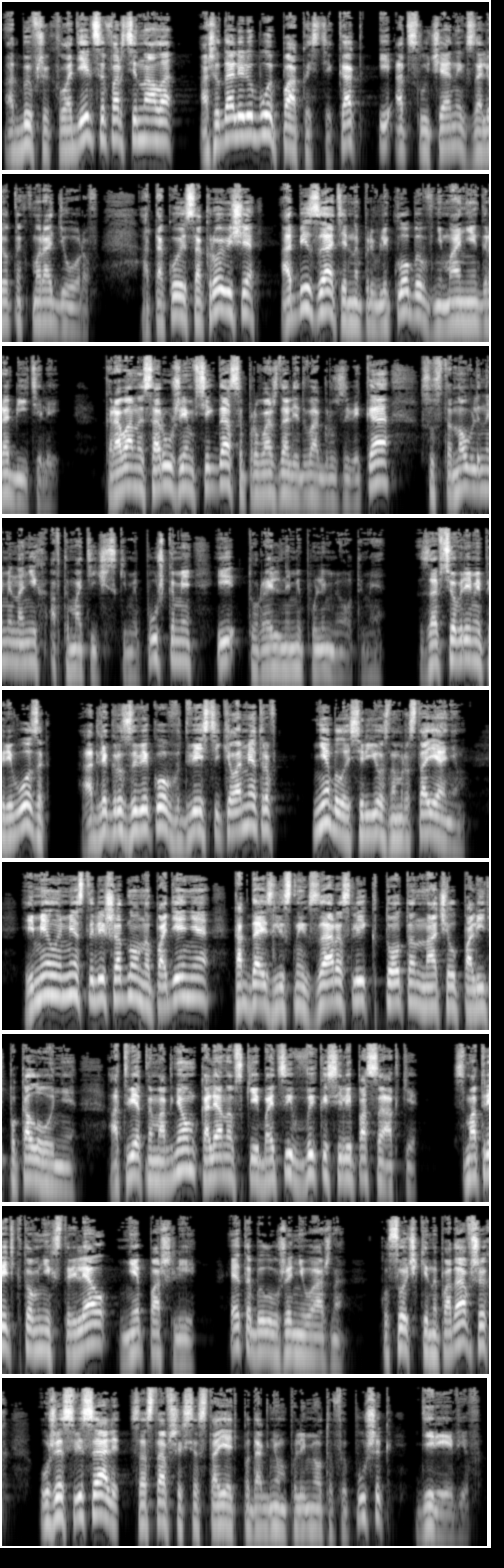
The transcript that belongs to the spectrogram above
От бывших владельцев арсенала ожидали любой пакости, как и от случайных залетных мародеров, а такое сокровище обязательно привлекло бы внимание грабителей. Караваны с оружием всегда сопровождали два грузовика с установленными на них автоматическими пушками и турельными пулеметами. За все время перевозок, а для грузовиков в 200 километров не было серьезным расстоянием, имело место лишь одно нападение, когда из лесных зарослей кто-то начал палить по колонне. Ответным огнем коляновские бойцы выкосили посадки. Смотреть, кто в них стрелял, не пошли. Это было уже неважно. Кусочки нападавших уже свисали с оставшихся стоять под огнем пулеметов и пушек деревьев.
